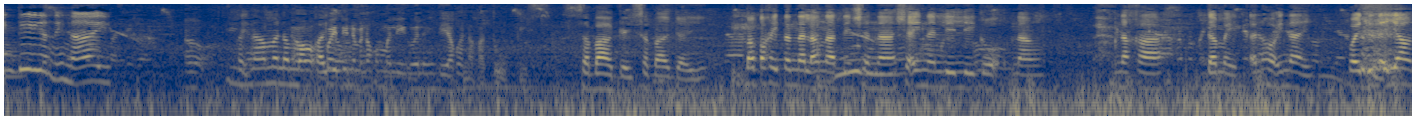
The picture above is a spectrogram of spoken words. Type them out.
Hindi yan, inay. Kaya naman naman Oo, kayo. Pwede naman ako maligo na hindi ako nakatupis. Sa bagay, sa bagay. Papakita na lang natin siya na siya ay nanliligo ng nakadamit. Ano ho, inay? Pwede na yan.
